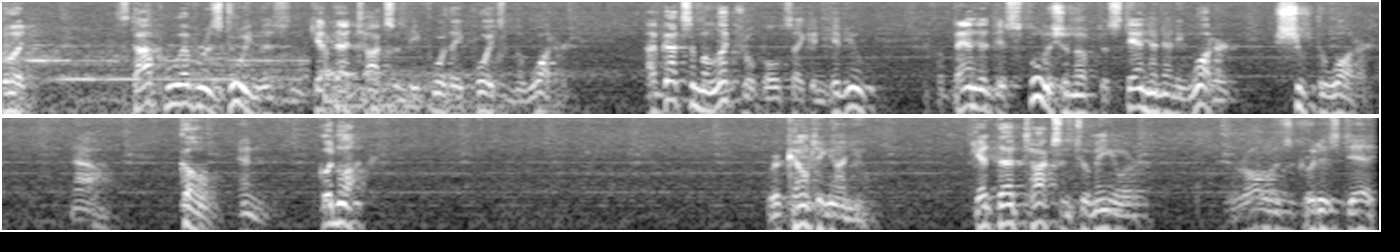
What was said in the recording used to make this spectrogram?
Good. Stop whoever is doing this and get that toxin before they poison the water. I've got some electro bolts I can give you. If a bandit is foolish enough to stand in any water, shoot the water. Now, go, and good luck. We're counting on you. Get that toxin to me, or you're all as good as dead.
